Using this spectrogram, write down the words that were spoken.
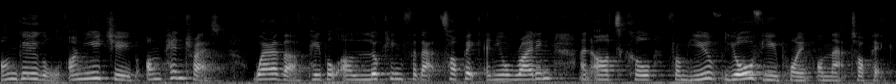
on Google, on YouTube, on Pinterest, wherever people are looking for that topic and you're writing an article from you, your viewpoint on that topic.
